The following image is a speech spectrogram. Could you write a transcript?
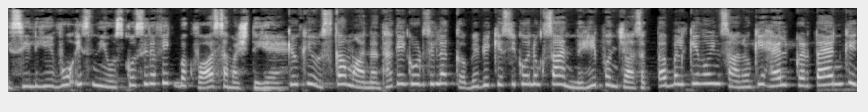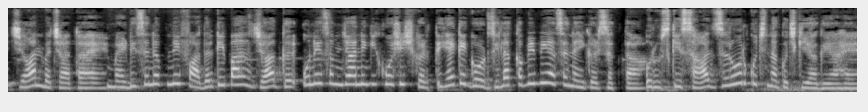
इसीलिए वो इस न्यूज़ को सिर्फ़ एक बकवास समझती है। क्योंकि उसका मानना था कि गोडजिला कभी भी किसी को नुकसान नहीं पहुँचा सकता, बल्कि वो इंसानों की हेल्प करता है, उनकी जान बचाता है। मेडिसन अपने फादर के पास जाकर उन्हें समझाने की कोशिश करती है कि गोडजिला कभी भी ऐसा नहीं कर सकता, और उसके साथ ज़रूर कुछ न कुछ किया गया है।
